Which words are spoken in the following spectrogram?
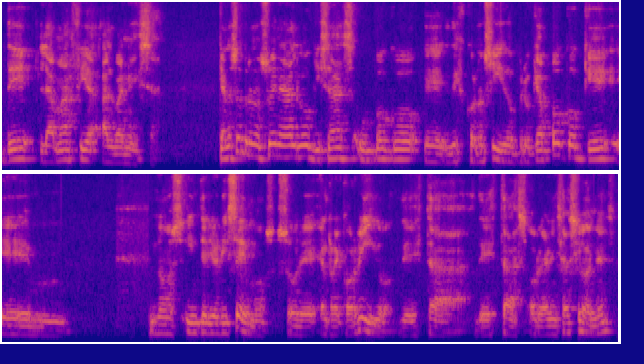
de la mafia albanesa que a nosotros nos suena algo quizás un poco eh, desconocido, pero que a poco que nos interioricemos sobre el recorrido de, esta, de estas organizaciones,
